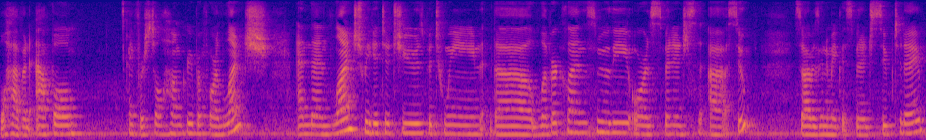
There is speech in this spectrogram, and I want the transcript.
We'll have an apple if we're still hungry before lunch. And then lunch, we get to choose between the liver cleanse smoothie or spinach uh, soup. So I was gonna make the spinach soup today.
